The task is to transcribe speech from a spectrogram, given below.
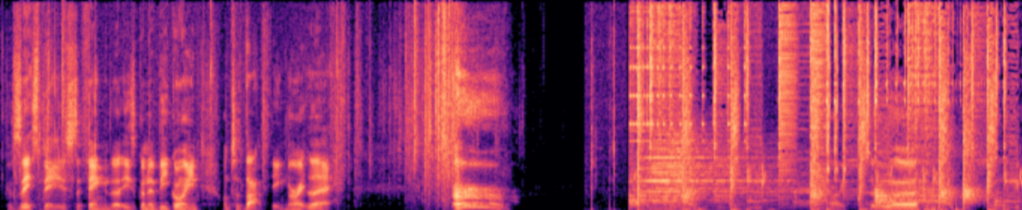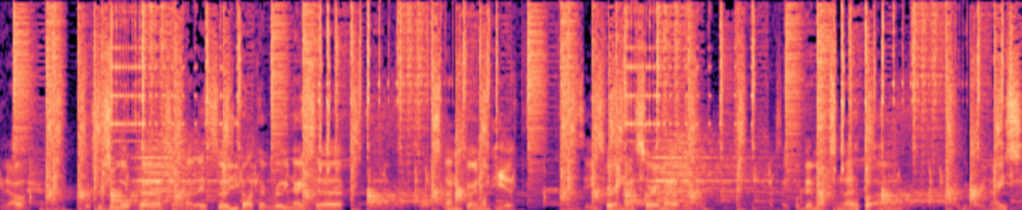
because this bit is the thing that is going to be going onto that thing right there. This should look uh, something like this. So you got like a really nice uh, stand going on here. See, it's very nice. Sorry, I might have accidentally put a bit of marks on there, but um, very nice.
